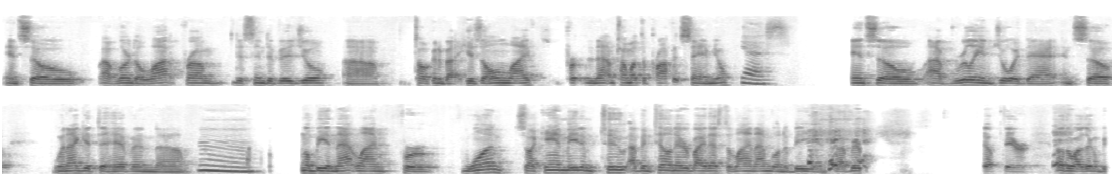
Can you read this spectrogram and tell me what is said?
and so I've learned a lot from this individual, uh, talking about his own life. For, now I'm talking about the prophet Samuel. Yes. And so I've really enjoyed that. And so when I get to heaven, uh, hmm. I'm going to be in that line for one, so I can meet him. Two, I've been telling everybody that's the line I'm going to be in. So I better up there. Otherwise, they're going to be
